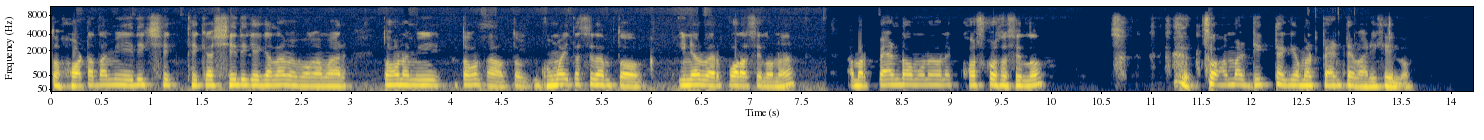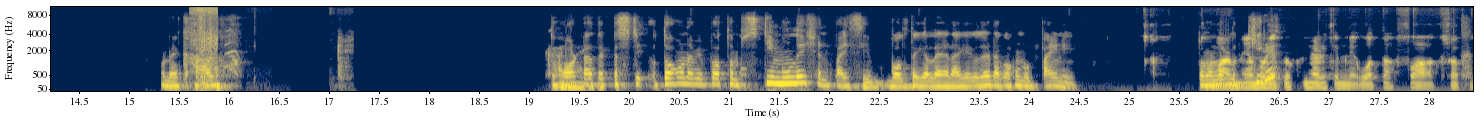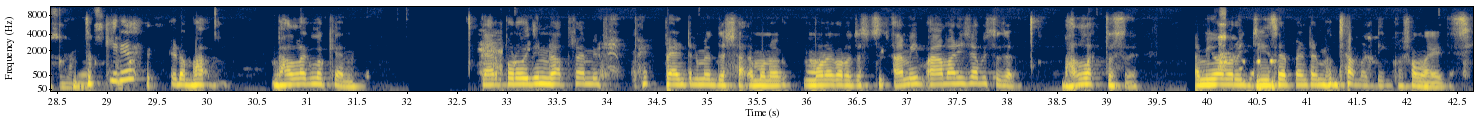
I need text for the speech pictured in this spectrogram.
তো হঠাৎ আমি এদিক থেকে সেদিকে গেলাম এবং আমার তখন আমি তখন তো ঘুমাইতেছিলাম তো ইনার ওয়্যার পরা ছিল না। আমার প্যান্টও মনে হয় অনেক খসখসা ছিল তো আমার ডিকটা গিয়ে আমার প্যান্টে বাড়ি খাইলো। অনেক হঠাৎ একটা তখন আমি প্রথম স্টিমুলেশন পাইছি বলতে গেলে এর আগে যেটা কখনো পাইনি। তোমার কি রে এটা ভালো লাগল কেন? তারপর ওই দিন রাত্রে আমি প্যান্টের মধ্যে মনে করো যে আমি, আমার হিসাব যে ভালো লাগতেছে। আমিও আমার ওই জিন্সের প্যান্টের মধ্যে আমার ঘোষণ লাগাই দিছি।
